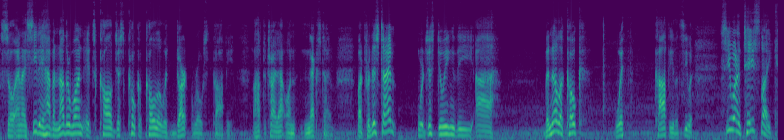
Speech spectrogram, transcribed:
So, and I see they have another one. It's called just Coca-Cola with dark roast coffee. I'll have to try that one next time. But for this time, we're just doing the uh, vanilla Coke with coffee. Let's see what see what it tastes like.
